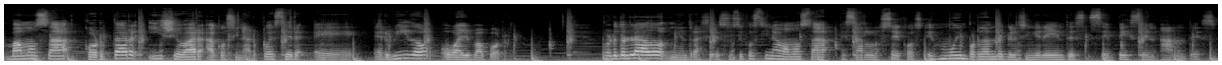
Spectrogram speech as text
Vamos a cortar y llevar a cocinar, puede ser eh, hervido o al vapor. Por otro lado, mientras eso se cocina, vamos a pesar los secos. Es muy importante que los ingredientes se pesen antes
